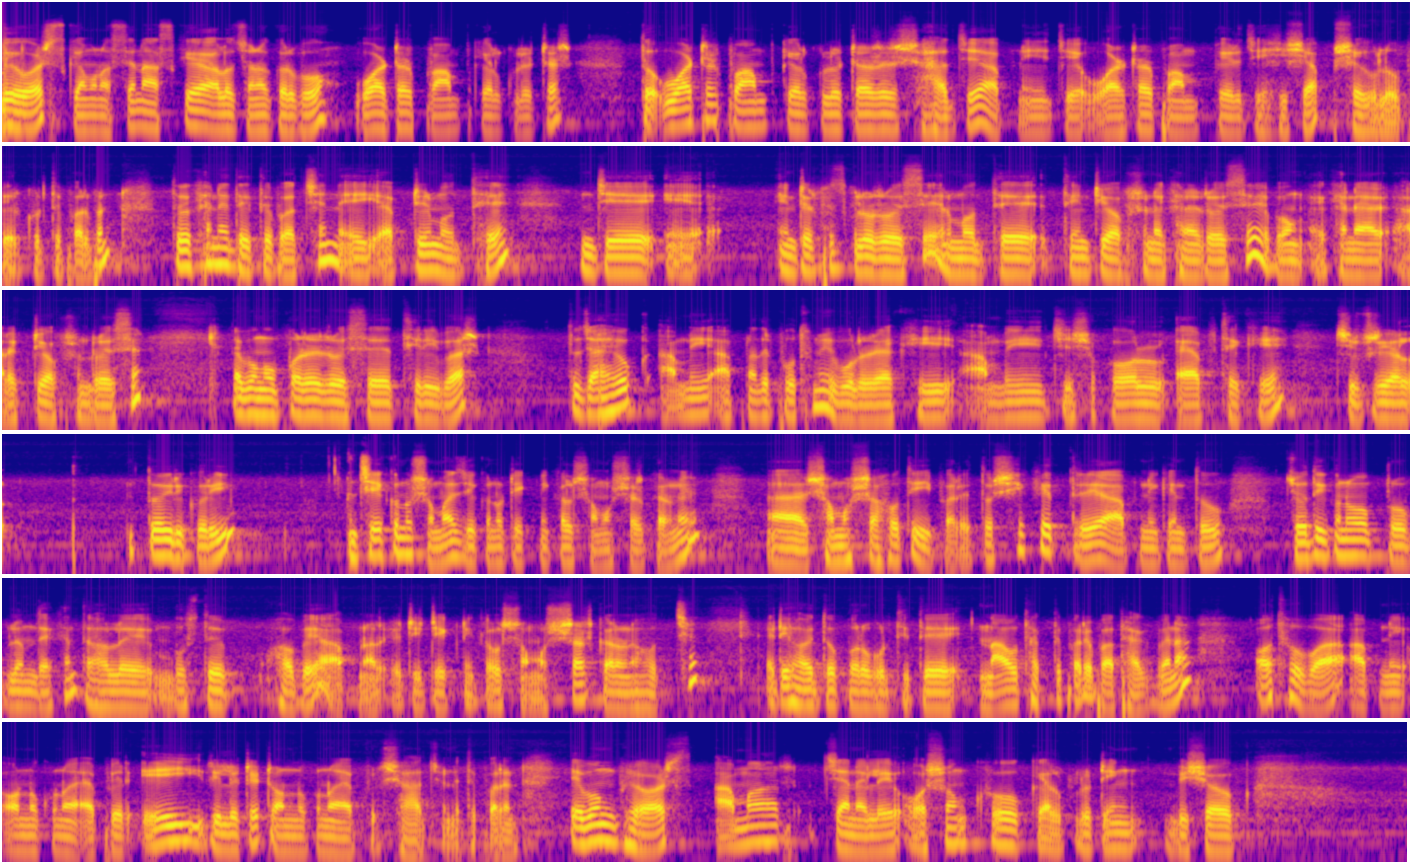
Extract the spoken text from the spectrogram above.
Viewers কেমন আছেন? আজকে আলোচনা করব ওয়াটার পাম্প ক্যালকুলেটর তো ওয়াটার পাম্প ক্যালকুলেটরের সাহায্যে আপনি যে ওয়াটার পাম্পের যে হিসাব, সেগুলো বের করতে পারবেন। তো এখানে দেখতে পাচ্ছেন, এই অ্যাপটির মধ্যে যে ইন্টারফেসগুলো রয়েছে, এর মধ্যে তিনটি অপশন এখানে রয়েছে এবং এখানে আরেকটি অপশন রয়েছে এবং উপরে রয়েছে থ্রি বার তো যাই হোক, আমি আপনাদের প্রথমেই বলে রাখি, আমি যে সকল অ্যাপ থেকে টিউটোরিয়াল তৈরি করি, যে কোনো সময়, যে কোনো টেকনিক্যাল সমস্যার কারণে সমস্যা হতেই পারে। তো সেক্ষেত্রে আপনি কিন্তু যদি কোনো প্রবলেম দেখেন, তাহলে বুঝতে হবে আপনার এটি টেকনিক্যাল সমস্যার কারণে হচ্ছে। এটি হয়তো পরবর্তীতে নাও থাকতে পারে বা থাকবে না। অথবা আপনি অন্য কোনো অ্যাপের এই রিলেটেড অন্য কোনো অ্যাপের সাহায্য নিতে পারেন। এবং ভিওয়ার্স আমার চ্যানেলে অসংখ্য ক্যালকুলেটিং বিষয়ক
